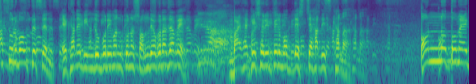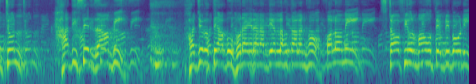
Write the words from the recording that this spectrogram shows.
রাসূল বলতেছেন, এখানে বিন্দু পরিমাণ কোনো সন্দেহ করা যাবে? বাইহাকি শরীফের মধ্যে এসছে হাদিস খানা অন্যতম একজন হাদিসের রাবি, হযরতে আবু হুরায়রা রাদিয়াল্লাহু তাআলা follow me stop your mouth everybody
